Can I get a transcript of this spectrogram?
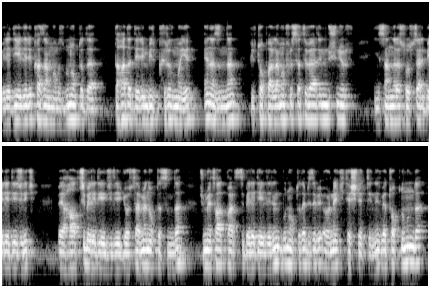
belediyeleri kazanmamız bu noktada daha da derin bir kırılmayı en azından bir toparlama fırsatı verdiğini düşünüyoruz. İnsanlara sosyal belediyecilik ve halkçı belediyeciliği gösterme noktasında Cumhuriyet Halk Partisi belediyelerinin bu noktada bize bir örnek teşkil ettiğini ve toplumun da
